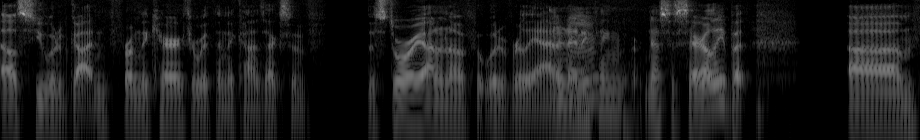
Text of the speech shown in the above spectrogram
else you would have gotten from the character within the context of the story. I don't know if it would have really added anything necessarily, but um,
